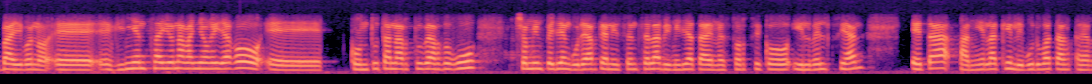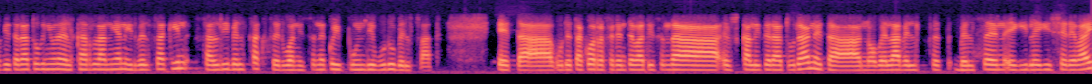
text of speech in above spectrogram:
Bai, bueno, e, eginen zaiona baino gehiago e, kontutan hartu behar dugu txomin pellen gure artean izentzela 2018ko hilbeltzian, eta pamielakin liburu bat argitaratu ginen elkarlanean hilbeltzakin zaldi beltzak zeruan izeneko ipuin liburu beltzat. Eta guretako referente bat izen da euskal literaturan eta novela beltzet, beltzen egilegi ere bai,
